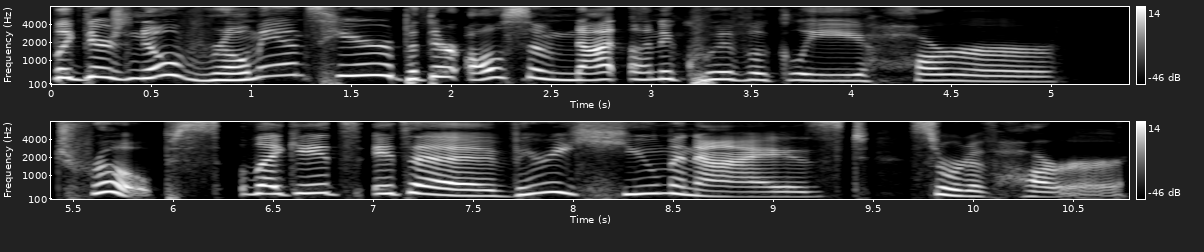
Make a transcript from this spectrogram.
like there's no romance here, but they're also not unequivocally horror tropes. Like it's it's a very humanized sort of horror.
